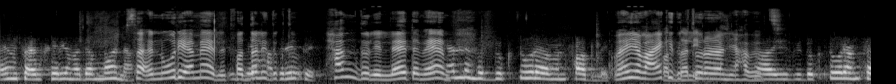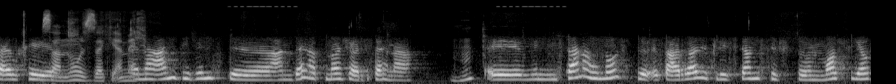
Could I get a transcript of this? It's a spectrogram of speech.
مساء الخير يا مدام منى. مساء النور يا امال اتفضلي دكتور؟ الحمد لله تمام. كلم الدكتورة من فضلك. ما هي معاكي. دكتورة رانيا حبيبتي؟ طيب دكتورة مساء الخير. مساء النور ازيك يا امال أنا عندي بنت آه، عندها 12 سنة. آه، من سنة ونص اتعرضت للشمس في المصيف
